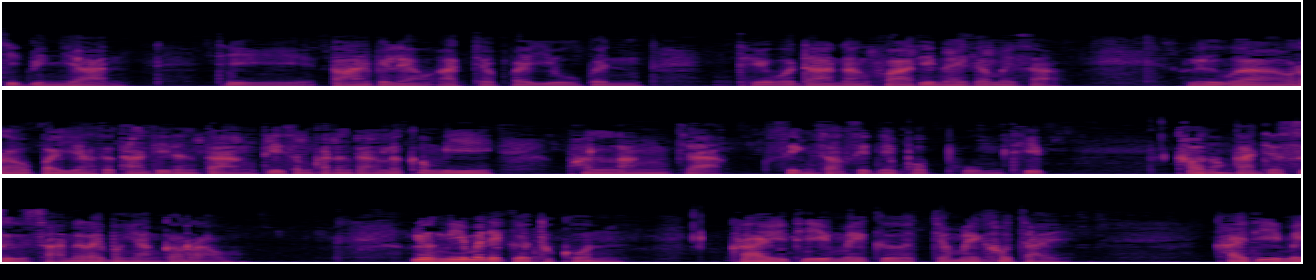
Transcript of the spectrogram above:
จิตวิญญาณ ที่ตายไปแล้วอาจจะไปอยู่เป็นเทวดานางฟ้าที่ไหนก็ไม่ทราบหรือว่าเราไปยังสถานที่ต่างๆ ที่สำคัญต่างๆ แล้วก็มีพลังจากสิ่งศักดิ์สิทธิ์ในภพภูมิทิพย์เขาต้องการจะสื่อสารอะไรบางอย่างกับเรา เรื่องนี้ไม่ได้เกิดทุกคน ใครที่ไม่เกิดจะไม่เข้าใจ ใครที่ไม่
